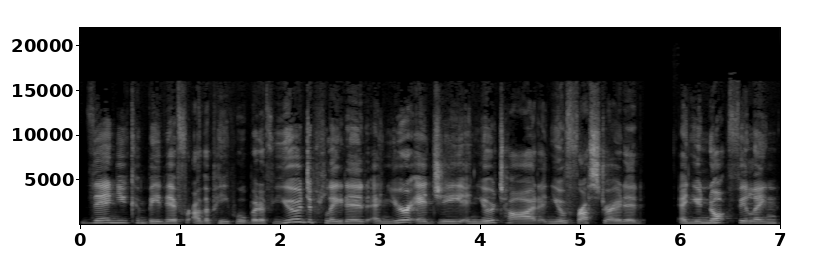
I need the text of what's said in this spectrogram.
then you can be there for other people. But if you're depleted and you're edgy and you're tired and you're frustrated and you're not feeling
